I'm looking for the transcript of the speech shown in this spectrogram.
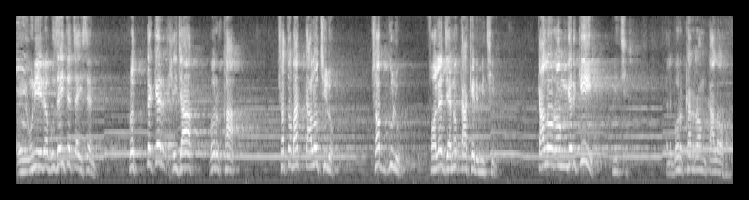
এই উনি এটা বুঝাইতে চাইছেন। প্রত্যেকের হিজাব, বোরখা, শতভাগ কালো ছিল। সবগুলো ফলে যেন কাকের মিছিল। কালো রঙের কি? মিছিল। তাহলে বোরখার রং কালো হয়,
